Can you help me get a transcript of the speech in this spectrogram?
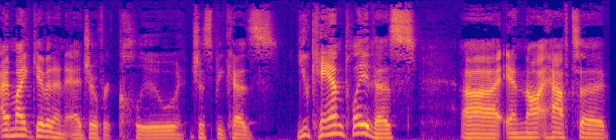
I might give it an edge over Clue just because you can play this uh, and not have to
